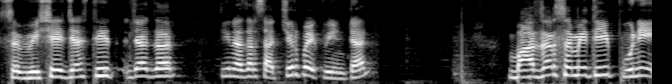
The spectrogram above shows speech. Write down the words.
सव्वीसशे. जास्तीत जास्त दर तीन हजार सातशे रुपये क्विंटल. बाजार समिती पुणे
